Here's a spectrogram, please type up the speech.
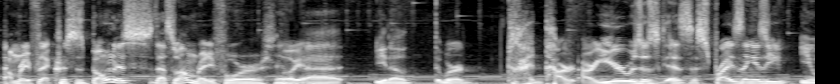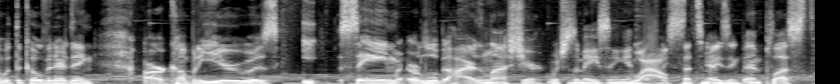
I'm ready for that Christmas bonus. That's what I'm ready for. And, oh yeah, uh, you know we're our, our year was as, as surprising as you you know with the COVID and everything. Our company year was e- same or a little bit higher than last year, which is amazing. And wow, that's amazing. And, and, plus,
